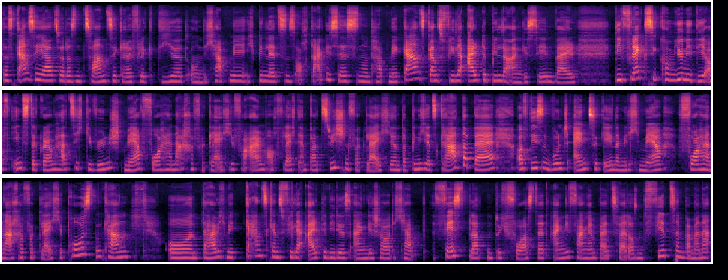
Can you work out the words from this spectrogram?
das ganze Jahr 2020 reflektiert und ich habe mir, ich bin letztens auch da gesessen und habe mir ganz, ganz viele alte Bilder angesehen, weil die Flexi-Community auf Instagram hat sich gewünscht, mehr Vorher-Nachher-Vergleiche, vor allem auch vielleicht ein paar Zwischenvergleiche und da bin ich jetzt gerade dabei, auf diesen Wunsch einzugehen, damit ich mehr Vorher-Nachher-Vergleiche posten kann und da habe ich mir ganz, ganz viele alte Videos angeschaut. Ich habe Festplatten durchforstet, angefangen bei 2014, bei meiner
